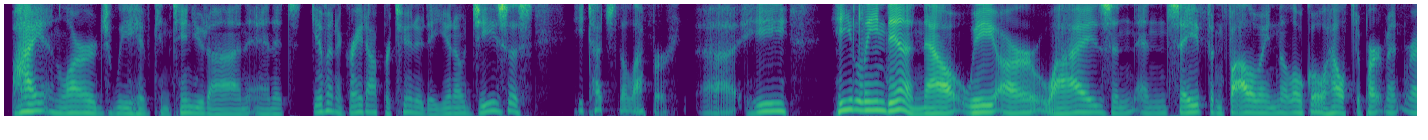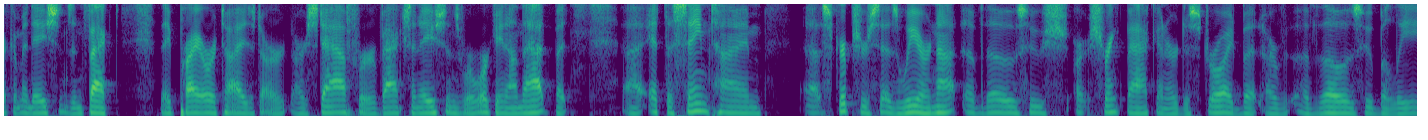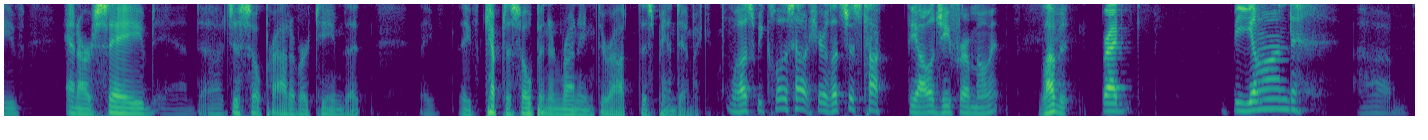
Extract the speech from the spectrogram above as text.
by and large we have continued on and it's given a great opportunity you know jesus he touched the leper uh, he he leaned in. Now we are wise and, and safe and following the local health department recommendations. In fact, they prioritized our, our staff for vaccinations. We're working on that. But uh, at the same time, uh, Scripture says we are not of those who sh- shrink back and are destroyed, but are of those who believe and are saved. And uh, just so proud of our team that they've, they've kept us open and running throughout this pandemic. Well, as we close out here, let's just talk theology for a moment. Love it. Brad, beyond um,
